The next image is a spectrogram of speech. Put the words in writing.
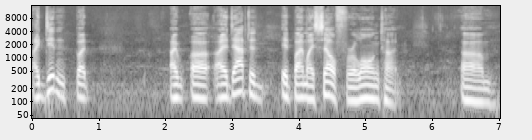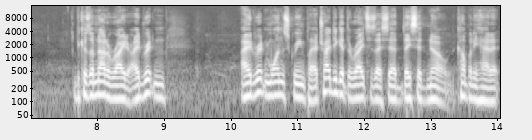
I didn't, but I uh, I adapted it by myself for a long time um, because I'm not a writer. I'd written I had written one screenplay. I tried to get the rights, as I said. They said no. The company had it,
